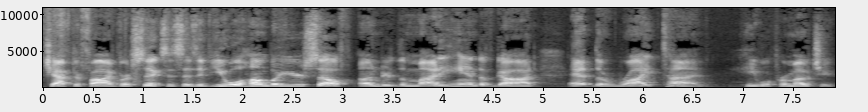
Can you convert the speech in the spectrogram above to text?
chapter 5 verse 6 it says if you will humble yourself under the mighty hand of God at the right time he will promote you.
